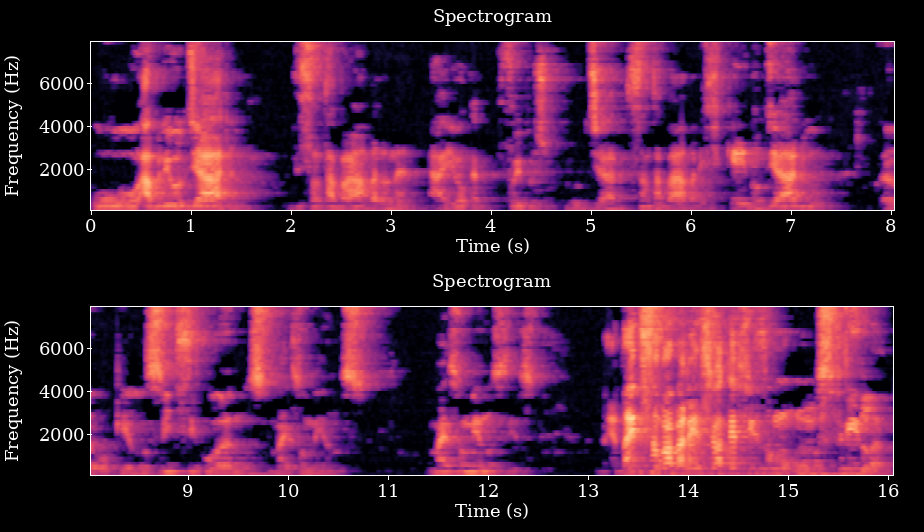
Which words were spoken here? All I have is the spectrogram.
o, abriu o Diário de Santa Bárbara, né? Aí eu fui para o Diário de Santa Bárbara e fiquei no Diário, uh, o quê? Uns 25 anos, mais ou menos mais ou menos isso. Na edição barbarense eu até fiz um, uns frila,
